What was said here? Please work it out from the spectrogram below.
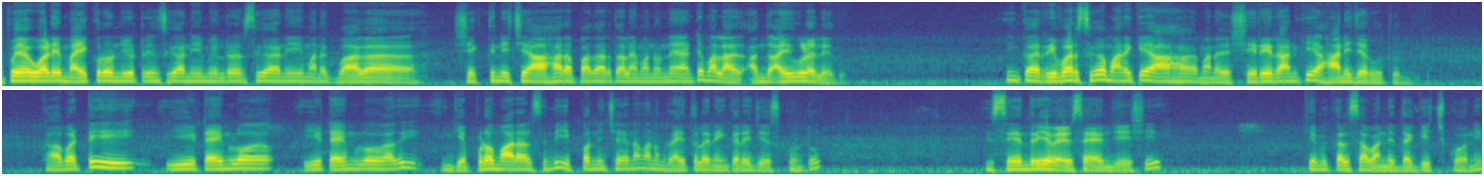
ఉపయోగపడే మైక్రో న్యూట్రియన్స్ కానీ మినరల్స్ కానీ మనకు బాగా శక్తినిచ్చే ఆహార పదార్థాలు ఏమైనా ఉన్నాయంటే మళ్ళీ అందు అవి కూడా లేదు. ఇంకా రివర్స్గా మనకే ఆహా మన శరీరానికి హాని జరుగుతుంది. కాబట్టి ఈ టైంలో ఈ టైంలో కాదు ఇంకెప్పుడో మారాల్సింది. ఇప్పటి నుంచి అయినా మనం రైతులను ఎంకరేజ్ చేసుకుంటూ ఈ సేంద్రియ వ్యవసాయం చేసి కెమికల్స్ అవన్నీ తగ్గించుకొని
